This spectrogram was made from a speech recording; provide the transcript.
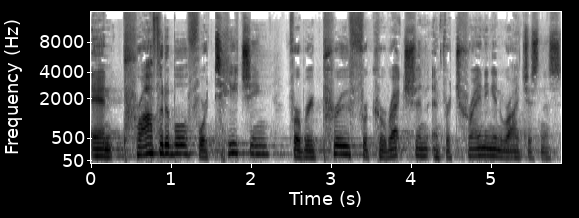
and profitable for teaching, for reproof, for correction, and for training in righteousness,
